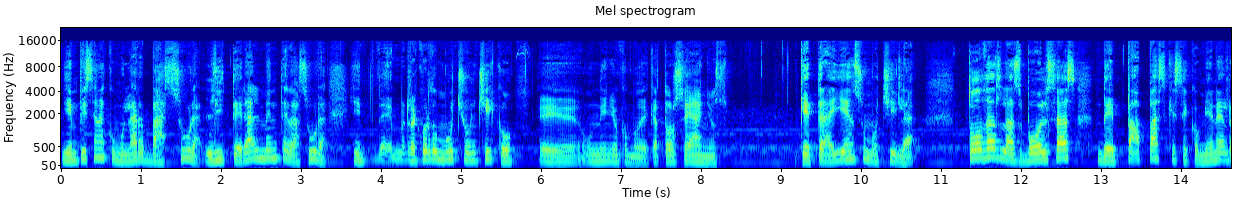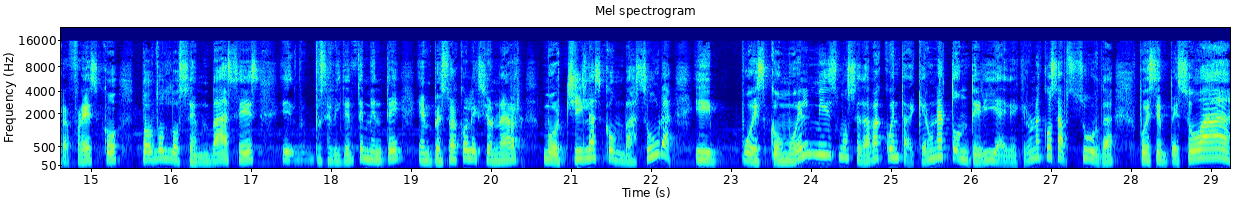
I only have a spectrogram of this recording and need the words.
y empiezan a acumular basura, literalmente basura. Y eh, recuerdo mucho un chico, eh, un niño como de 14 años, que traía en su mochila todas las bolsas de papas que se comían el refresco, todos los envases, pues evidentemente empezó a coleccionar mochilas con basura y pues como él mismo se daba cuenta de que era una tontería y de que era una cosa absurda, pues empezó a,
